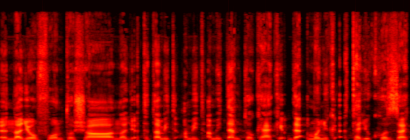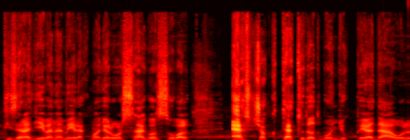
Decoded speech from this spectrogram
nagyon fontos a, nagy, tehát amit, amit, amit nem tudok elképzelni, de mondjuk tegyük hozzá, hogy 11 éve nem élek Magyarországon, szóval ezt csak te tudod mondjuk például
